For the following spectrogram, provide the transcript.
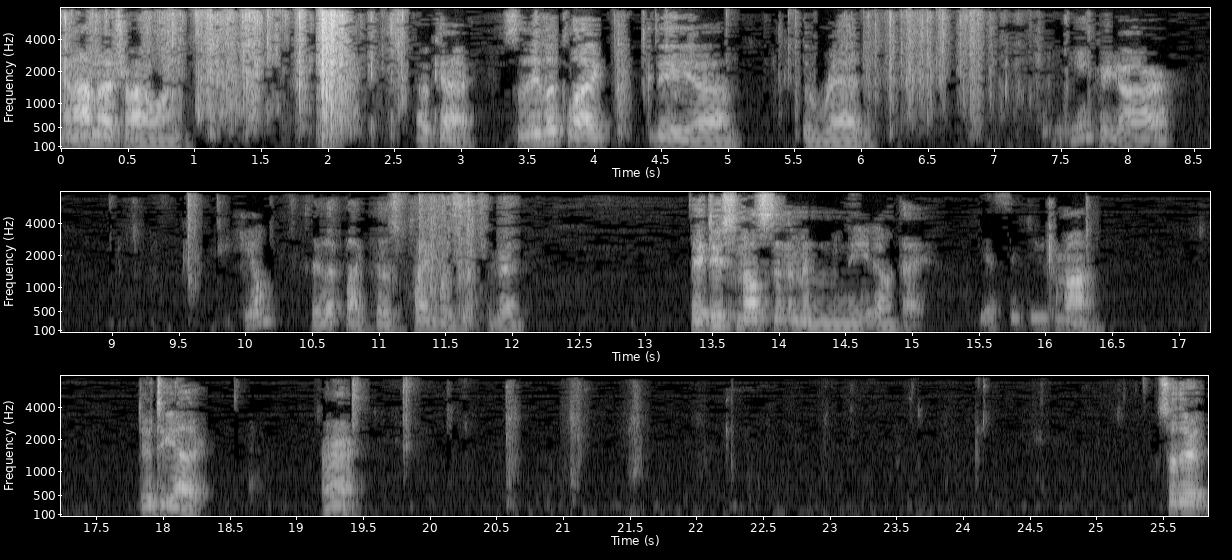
and I'm gonna try one. Okay, so they look like the uh, the red. Here you are. Thank you. They look like those plain ones that are red. They do smell cinnamony, don't they? Yes, they do. Come on. Do it together. All right. So they're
